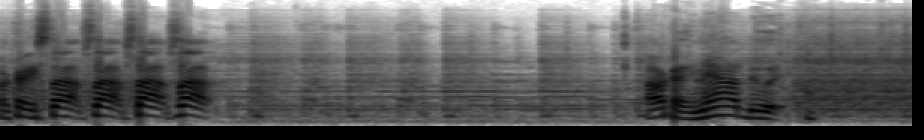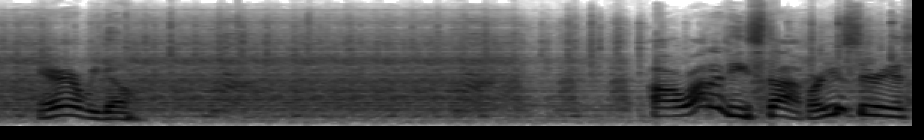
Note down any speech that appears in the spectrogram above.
Okay, stop, stop, stop, stop. Okay, now do it. There we go. Oh, why did he stop? Are you serious?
